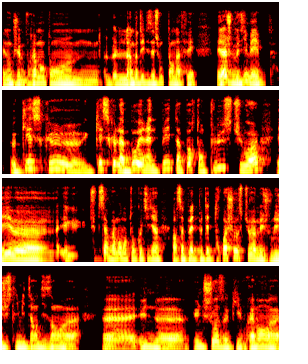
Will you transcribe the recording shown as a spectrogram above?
Et donc, j'aime vraiment ton, la modélisation que tu en as fait. Et là, je me dis, mais euh, qu'est-ce que qu'est-ce que la Beau RNP t'apporte en plus, tu vois, et, euh, et tu te sers vraiment dans ton quotidien? Alors ça peut être peut-être trois choses, tu vois, mais je voulais juste limiter en disant euh, euh, une, euh, une chose qui vraiment, euh,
